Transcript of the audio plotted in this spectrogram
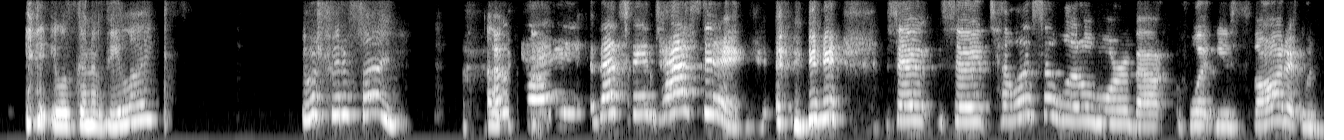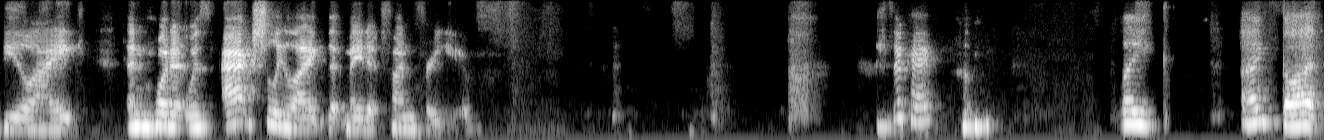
it was gonna be like. It was pretty fun okay, that's fantastic. so, so tell us a little more about what you thought it would be like and what it was actually like that made it fun for you. It's okay. like, I thought,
